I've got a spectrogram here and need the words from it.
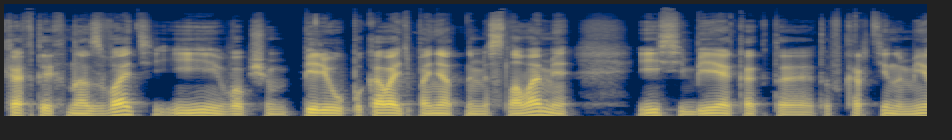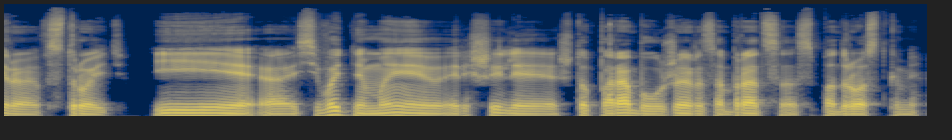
как-то их назвать и, в общем, переупаковать понятными словами и себе как-то это в картину мира встроить. И э, сегодня мы решили, что пора бы уже разобраться с подростками.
